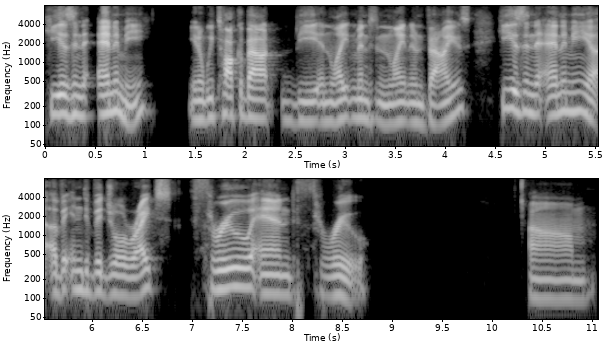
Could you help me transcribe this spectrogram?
He is an enemy. You know, we talk about the Enlightenment and Enlightenment values. He is an enemy of individual rights through and through. Um,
